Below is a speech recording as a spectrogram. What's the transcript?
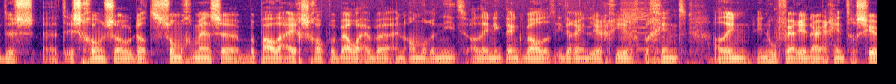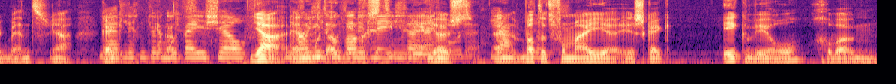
Dus het is gewoon zo dat sommige mensen bepaalde eigenschappen wel hebben en anderen niet. Alleen ik denk wel dat iedereen leergierig begint. Alleen in hoeverre je daarin geïnteresseerd bent, ja. ja, Kijk, het ligt natuurlijk je ook moet- bij jezelf. Ja, en wat moet je ook wel gestimuleerd en- Juist. Ja, en wat klopt. het voor mij eh, is, kijk, ik wil gewoon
